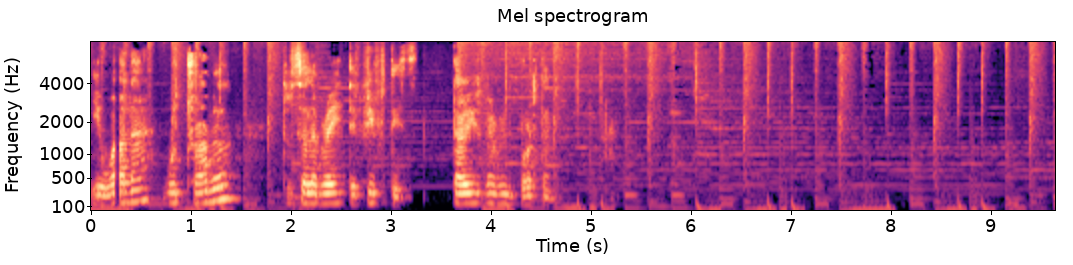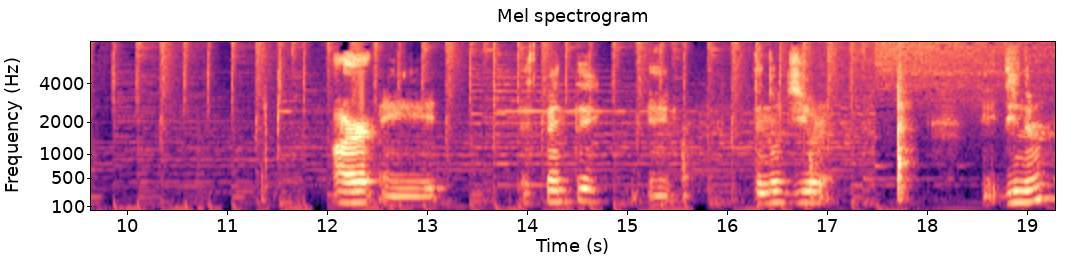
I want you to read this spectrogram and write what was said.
Iguala. We travel to celebrate the 50s that is very important are uh, spent the, New Year dinner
